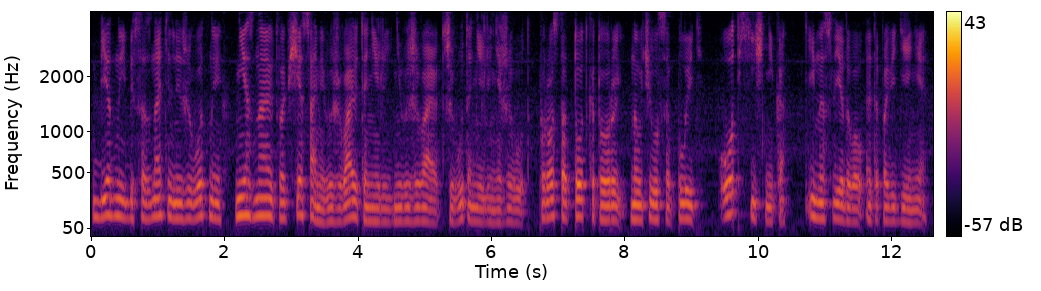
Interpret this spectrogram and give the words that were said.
Бедные бессознательные животные не знают вообще сами, выживают они или не выживают, живут они или не живут. Просто тот, который научился плыть от хищника и наследовал это поведение –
